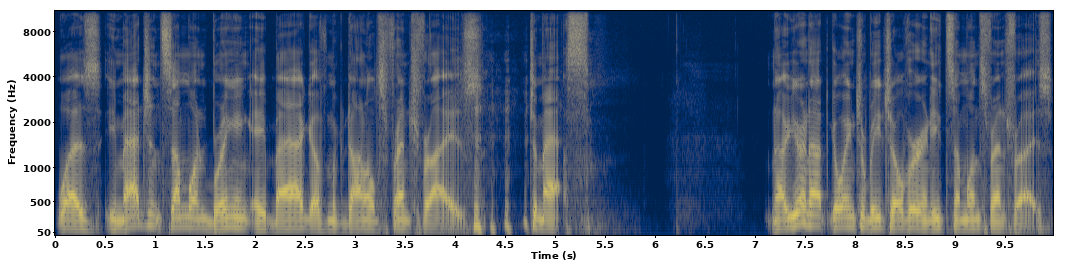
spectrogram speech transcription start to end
was imagine someone bringing a bag of McDonald's french fries to mass. Now, you're not going to reach over and eat someone's french fries.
